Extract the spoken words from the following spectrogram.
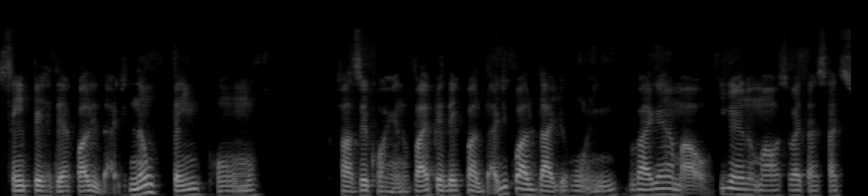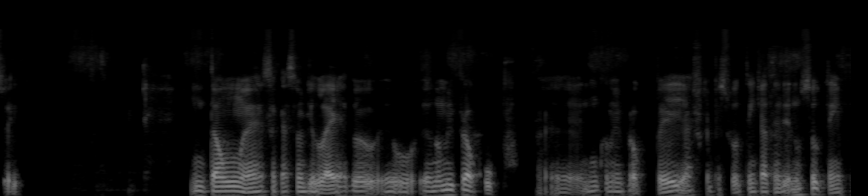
sem perder a qualidade. Não tem como fazer correndo, vai perder qualidade, e qualidade ruim vai ganhar mal, e ganhando mal você vai estar satisfeito. Então, essa questão de lerdo, eu, eu não me preocupo, é, nunca me preocupei, acho que a pessoa tem que atender no seu tempo.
